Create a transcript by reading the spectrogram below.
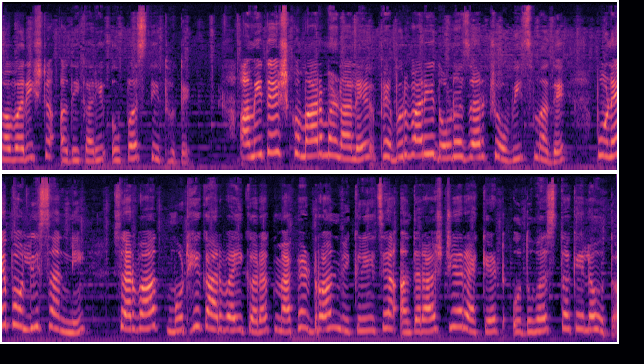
व वरिष्ठ अधिकारी उपस्थित होते. अमितेश कुमार म्हणाले फेब्रुवारी दोन हजार चोवीसमध्ये पुणे पोलिसांनी सर्वात मोठी कारवाई करत मॅफेड्रॉन विक्रीचे आंतरराष्ट्रीय रॅकेट उद्ध्वस्त केलं होतं.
